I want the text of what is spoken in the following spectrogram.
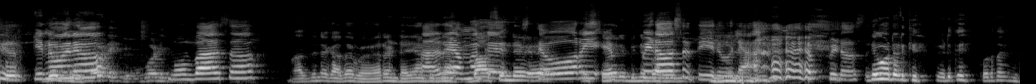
ചിർക്കിനോനോ മുബാസോ? അതിന്റെ കഥ വേറെ സ്റ്റോറി എപ്പിഡോസ്. തീരൂല. എപ്പിഡോസ്. ഇതിങ്ങോട്ട് എടുക്ക് എടുക്ക് പുറത്തേക്ക്.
